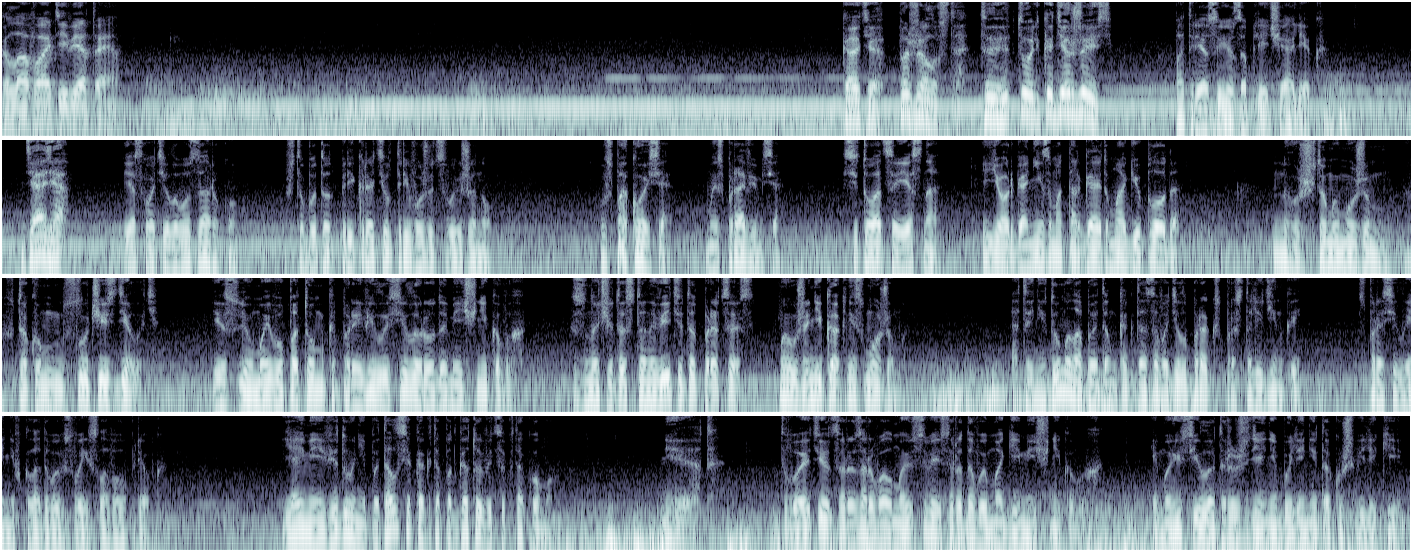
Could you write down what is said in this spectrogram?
Глава девятая «Катя, пожалуйста, ты только держись!» Потряс ее за плечи Олег. «Дядя!» Я схватил его за руку, чтобы тот прекратил тревожить свою жену. «Успокойся, мы справимся. Ситуация ясна. Ее организм отторгает магию плода. «Ну, что мы можем в таком случае сделать? Если у моего потомка проявилась сила рода Мечниковых, значит, остановить этот процесс мы уже никак не сможем». «А ты не думал об этом, когда заводил брак с простолюдинкой?» Спросил я, не вкладывая в свои слова упрек. «Я имею в виду, не пытался как-то подготовиться к такому?» «Нет. Твой отец разорвал мою связь с родовой магией Мечниковых, и мои силы от рождения были не так уж велики.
